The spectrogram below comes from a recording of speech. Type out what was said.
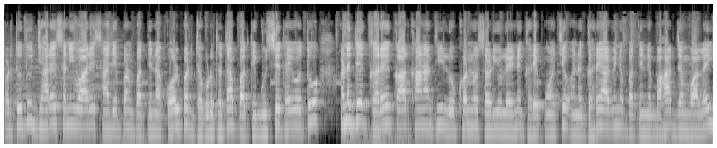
પડતું હતું જ્યારે શનિવારે સાંજે પણ પત્નીના કોલ પર ઝઘડો થતાં પતિ ગુસ્સે થયો હતો અને તે ઘરે કારખાનાથી લોખંડનો સળિયો લઈને ઘરે પહોંચ્યો અને ઘરે આવીને પત્નીને બહાર જમવા લઈ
